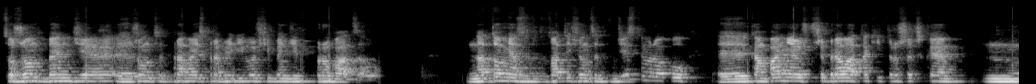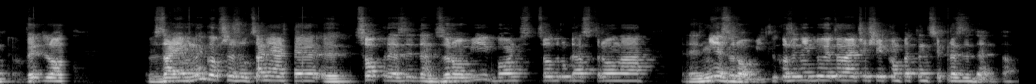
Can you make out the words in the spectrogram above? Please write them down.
co rząd będzie, rząd Prawa i Sprawiedliwości będzie wprowadzał. Natomiast w 2020 roku kampania już przybrała taki troszeczkę mm, wygląd wzajemnego przerzucania się, co prezydent zrobi, bądź co druga strona nie zrobi, tylko że nie były to najczęściej kompetencje prezydenta.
